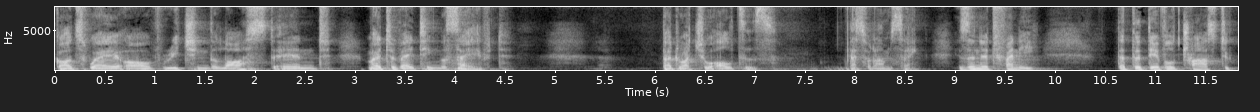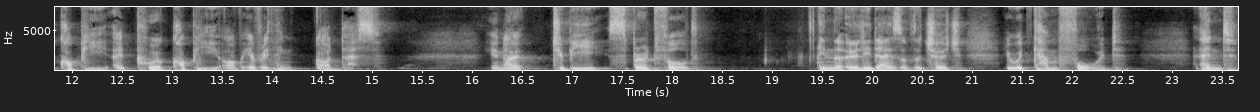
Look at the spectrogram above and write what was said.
God's way of reaching the lost and motivating the saved. But watch your altars. That's what I'm saying. Isn't it funny that the devil tries to copy a poor copy of everything God does? You know, to be spirit filled in the early days of the church, you would come forward and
